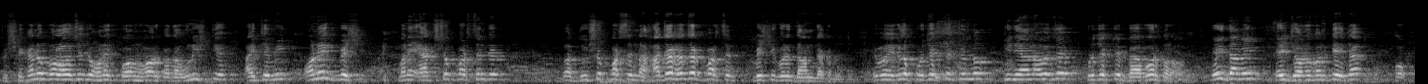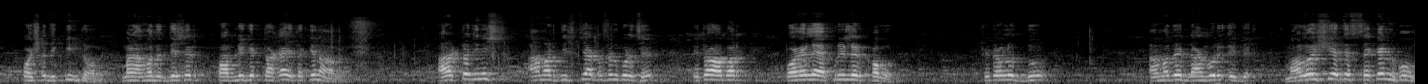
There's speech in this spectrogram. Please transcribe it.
তো সেখানেও বলা হয়েছে যে অনেক কম হওয়ার কথা। উনিশটি আইটেমই অনেক বেশি। মানে একশো পার্সেন্টের বা দুশো পার্সেন্ট না, হাজার হাজার পার্সেন্ট বেশি করে দাম দেখানো হয়েছে এবং এগুলো প্রজেক্টের জন্য কিনে আনা হয়েছে প্রজেক্টে ব্যবহার করা হবে এই দামেই এই জনগণকে এটা পয়সা দিয়ে কিনতে হবে। মানে আমাদের দেশের পাবলিকের টাকা এটা কেনা হবে। আরেকটা জিনিস আমার দৃষ্টি আকর্ষণ করেছে, এটা আবার পহেলা এপ্রিলের খবর। সেটা হলো দু, আমাদের নাগরিক মালয়েশিয়াতে সেকেন্ড হোম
